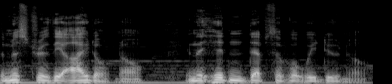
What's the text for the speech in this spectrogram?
The mystery of the I don't know in the hidden depths of what we do know.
